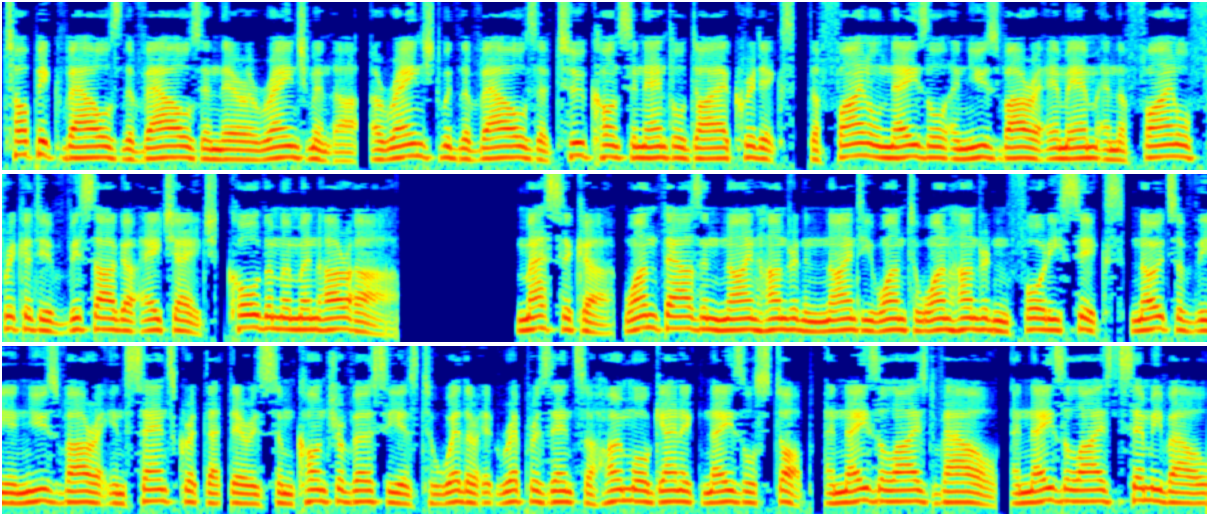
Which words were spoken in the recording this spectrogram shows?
Topic vowels The vowels and their arrangement are, arranged with the vowels are two consonantal diacritics, the final nasal anusvara mm and the final fricative visarga hh called the mm Masica 1991–146 notes of the Anusvara in Sanskrit that there is some controversy as to whether it represents a homorganic nasal stop, a nasalized vowel, a nasalized semivowel,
